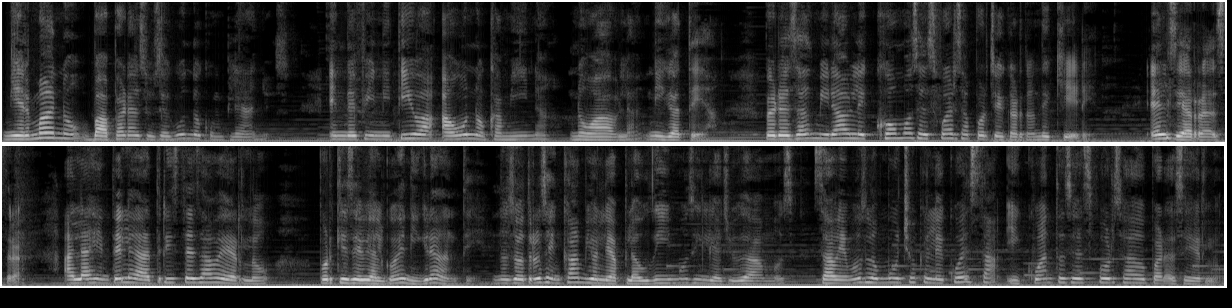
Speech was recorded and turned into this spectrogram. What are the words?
Mi hermano va para su segundo cumpleaños. En definitiva, aún no camina, no habla, ni gatea, pero es admirable cómo se esfuerza por llegar donde quiere. Él se arrastra. A la gente le da tristeza verlo porque se ve algo denigrante. Nosotros, en cambio, le aplaudimos y le ayudamos. Sabemos lo mucho que le cuesta y cuánto se ha esforzado para hacerlo.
